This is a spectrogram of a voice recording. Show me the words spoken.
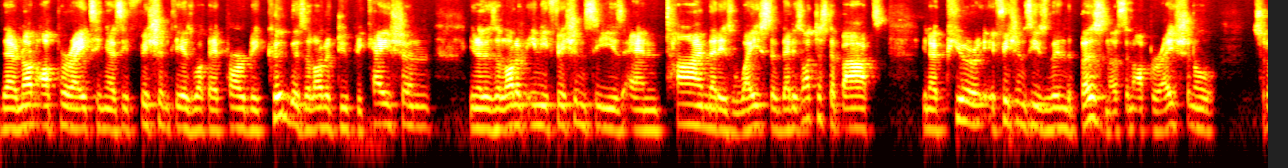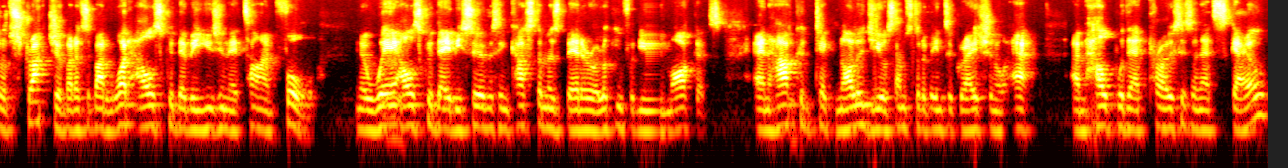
they're not operating as efficiently as what they probably could. There's a lot of duplication. You know, there's a lot of inefficiencies and time that is wasted. That is not just about you know pure efficiencies within the business and operational sort of structure, but it's about what else could they be using their time for. You know, where mm. else could they be servicing customers better or looking for new markets? And how could technology or some sort of integration or app um, help with that process and that scale?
